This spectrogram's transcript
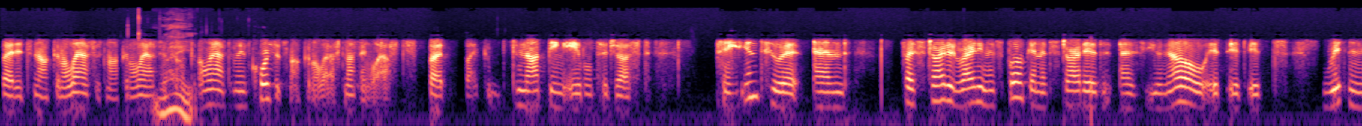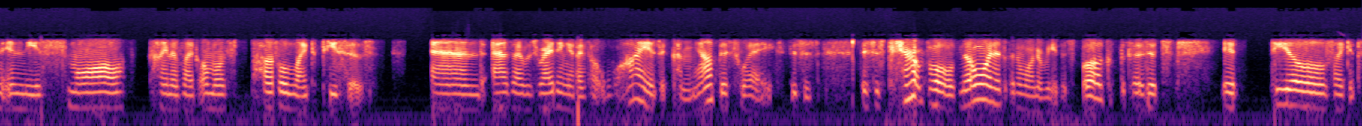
but it's not going to last, it's not going to last, it's not going to last. I mean, of course it's not going to last, nothing lasts. But like not being able to just sink into it. And so I started writing this book, and it started, as you know, it, it it's written in these small, kind of like almost puzzle-like pieces. And as I was writing it, I thought, why is it coming out this way? This is this is terrible. No one is going to want to read this book because it's it feels like it's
